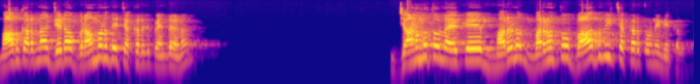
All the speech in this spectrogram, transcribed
ਮਾਫ ਕਰਨਾ, ਜਿਹੜਾ ਬ੍ਰਾਹਮਣ ਦੇ ਚੱਕਰ 'ਚ ਪੈਂਦਾ ਹੈ ਨਾ, ਜਨਮ ਤੋਂ ਲੈ ਕੇ ਮਰਨ ਮਰਨ ਤੋਂ ਬਾਅਦ ਵੀ ਚੱਕਰ ਤੋਂ ਨਹੀਂ ਨਿਕਲਦਾ।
